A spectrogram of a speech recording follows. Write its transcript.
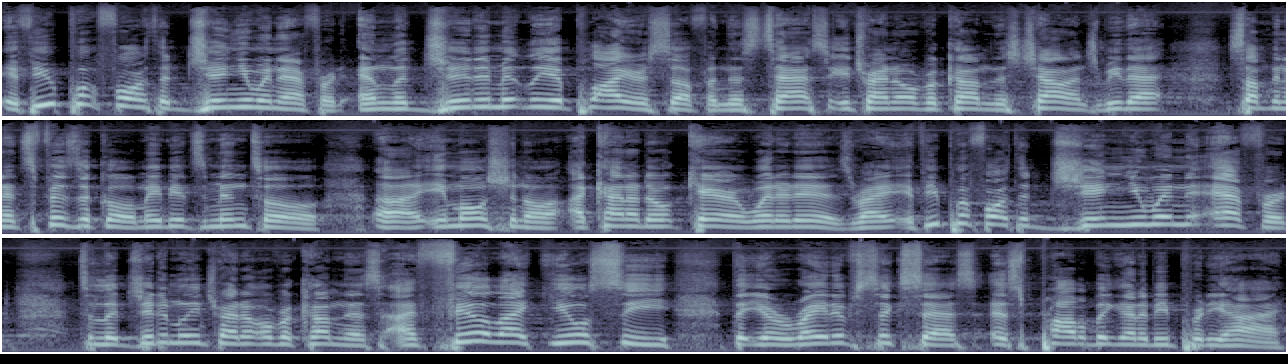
if you put forth a genuine effort and legitimately apply yourself in this task that you're trying to overcome, this challenge, be that something that's physical, maybe it's mental, uh, emotional, I kind of don't care what it is, right? If you put forth a genuine effort to legitimately try to overcome this, I feel like you'll see that your rate of success is probably going to be pretty high.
